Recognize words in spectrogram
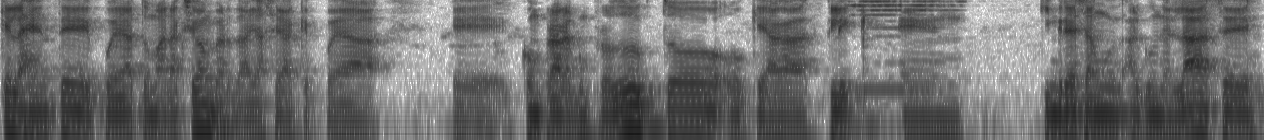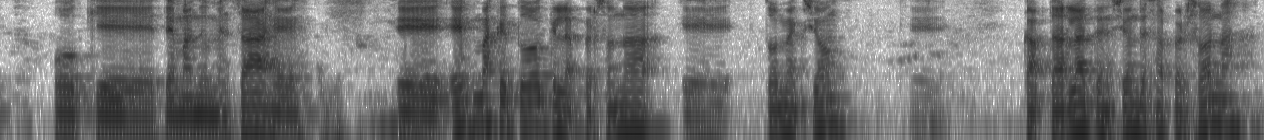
que la gente pueda tomar acción, ¿verdad? Ya sea que pueda eh, comprar algún producto o que haga clic en que ingrese algún enlace o que te mande un mensaje. Eh, es más que todo que la persona eh, tome acción, eh, captar la atención de esa persona,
